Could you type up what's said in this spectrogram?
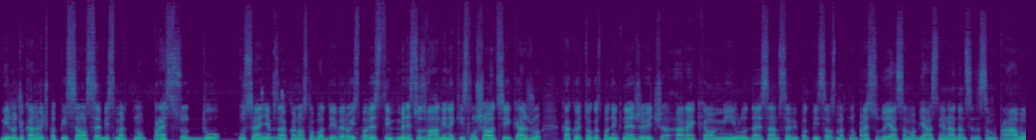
Milo Đukanović potpisao sebi smrtnu presudu usvajanjem zakona o slobodi i veroispovesti. Mene su zvali neki slušalci i kažu kako je to gospodin Knežević rekao Milu da je sam sebi potpisao smrtnu presudu. Ja sam objasnio, nadam se da sam u pravu,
